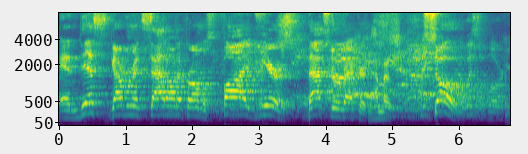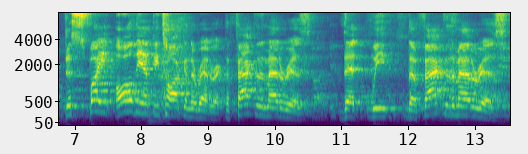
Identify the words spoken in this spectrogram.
and this government sat on it for almost five years. That's their record. Members, So, despite all the empty talk and the rhetoric, the fact of the matter is that we, the fact of the matter is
